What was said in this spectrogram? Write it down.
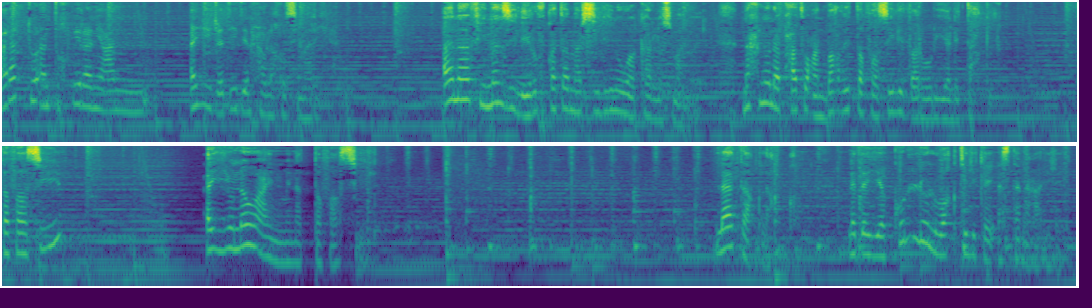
أردت أن تخبرني عن أي جديد حول خوسي ماريا. أنا في منزل رفقة مارسيلينو وكارلوس مانويل نحن نبحث عن بعض التفاصيل الضرورية للتحقيق تفاصيل؟ أي نوع من التفاصيل؟ لا تقلق لدي كل الوقت لكي أستمع إليك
